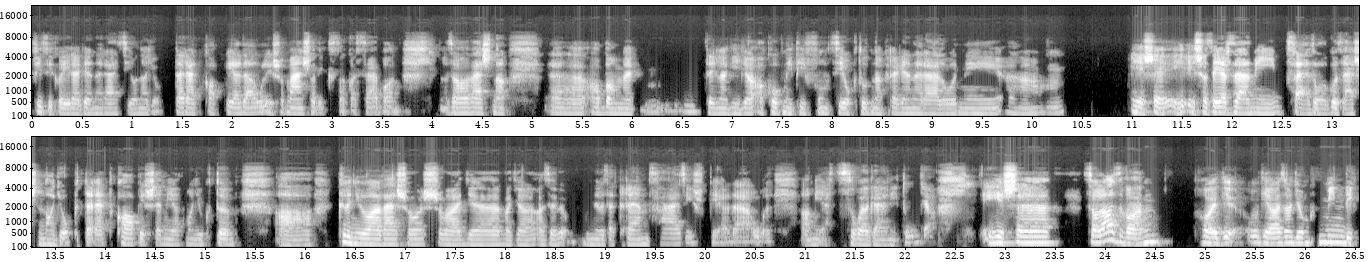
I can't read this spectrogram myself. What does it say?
fizikai regeneráció nagyobb teret kap például, és a második szakaszában az alvásnak, abban meg tényleg így a kognitív funkciók tudnak regenerálódni, és, és az érzelmi feldolgozás nagyobb teret kap, és emiatt mondjuk több a könnyű alvásos, vagy, vagy az úgynevezett REM fázis például, ami ezt szolgálni tudja. És szóval az van, hogy ugye az agyunk mindig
